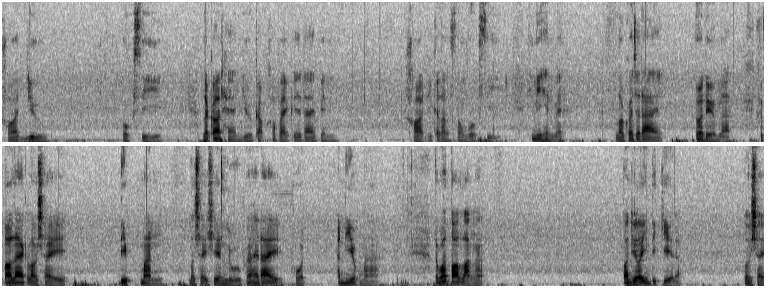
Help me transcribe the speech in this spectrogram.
cos u บวก c แล้วก็แทน u กลับเข้าไปก็จะได้เป็น cos x กำลังสองบวก c ทีนี้เห็นไหม เราก็จะได้ตัวเดิมล้วคือตอนแรกเราใช้ดิฟมัน เราใช้เชนรูเพื่อให้ได้โพสต์อันนี้ออกมา แต่ว่าตอนหลังอะตอนที่เราอินทิเกรตอะเราใช้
